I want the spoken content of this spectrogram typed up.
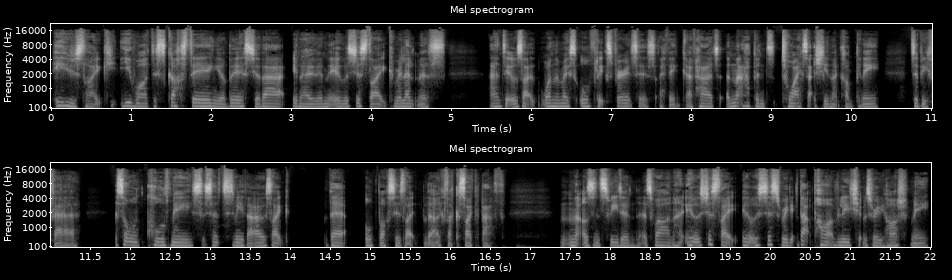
he was like, you are disgusting. You're this, you're that, you know, and it was just like relentless. And it was like one of the most awful experiences I think I've had. And that happened twice actually in that company, to be fair. Someone called me, said to me that I was like, their old boss is like, like, like a psychopath. And that was in Sweden as well. And it was just like, it was just really, that part of leadership was really hard for me.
